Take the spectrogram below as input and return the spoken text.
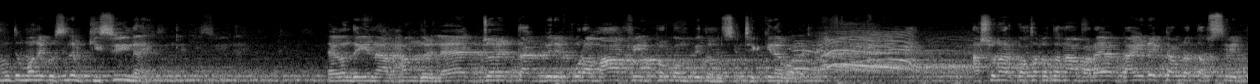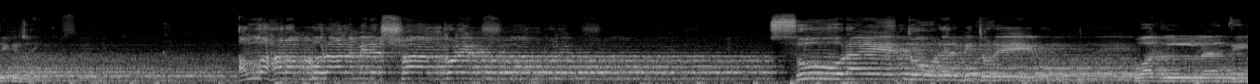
আমি তো মনে করছিলাম কিছুই নাই। এখন দেখি না, আলহামদুলিল্লাহ, একজনের তাকবিরে পুরা মাহফিল প্রকম্পিত হয়েছে ঠিক কিনা বলে? আসুন আর কথা কথা না বাড়ায় ডাইরেক্ট আমরা তাফসিরের দিকে যাই। আল্লাহ রাব্বুল আলামিনের সাদ করেন সূরা তুরের ভিতরে, ওয়াল্লাযী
